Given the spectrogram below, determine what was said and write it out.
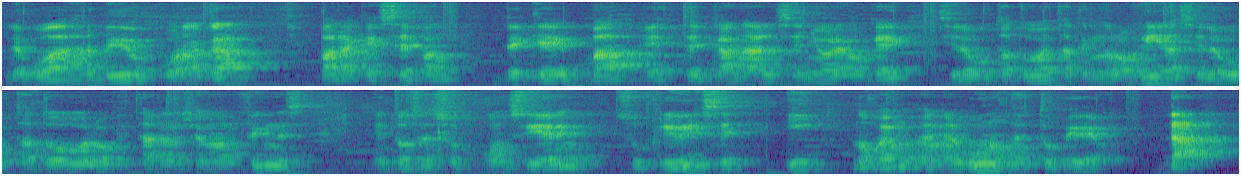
les voy a dejar videos por acá para que sepan de qué va este canal, señores, ¿ok? Si les gusta toda esta tecnología, si les gusta todo lo que está relacionado al fitness, entonces consideren suscribirse y nos vemos en algunos de estos videos. ¡Dale!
